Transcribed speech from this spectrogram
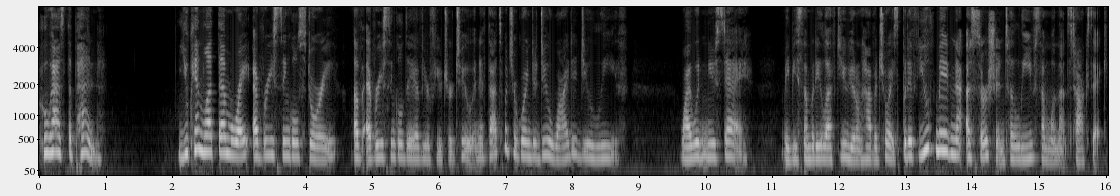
Who has the pen? You can let them write every single story of every single day of your future, too. And if that's what you're going to do, why did you leave? Why wouldn't you stay? Maybe somebody left you, you don't have a choice. But if you've made an assertion to leave someone that's toxic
